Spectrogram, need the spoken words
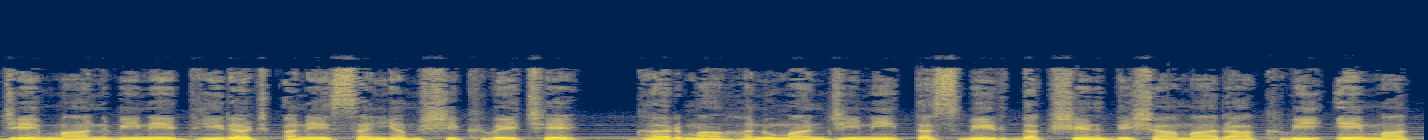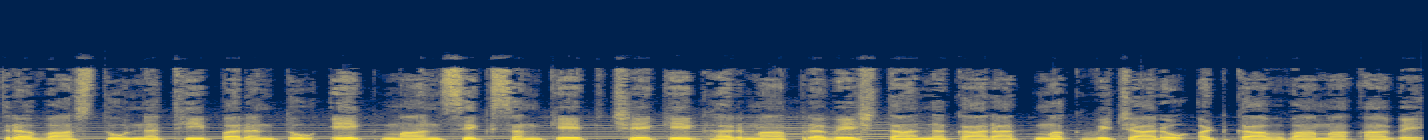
જે માનવીને ધીરજ અને સંયમ શીખવે છે, ઘરમાં હનુમાનજીની તસવીર દક્ષિણ દિશામાં રાખવી એ માત્ર વાસ્તુ નથી પરંતુ એક માનસિક સંકેત છે કે ઘરમાં પ્રવેશતા નકારાત્મક વિચારો અટકાવવામાં આવે.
